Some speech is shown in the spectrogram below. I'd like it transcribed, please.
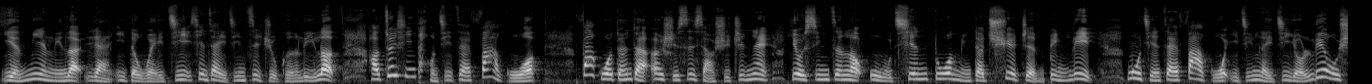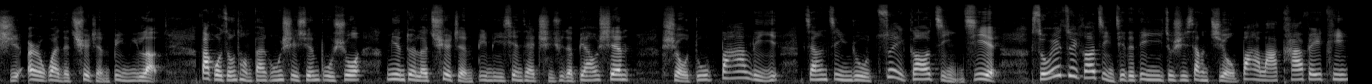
也面临了染疫的危机，现在已经自主隔离了。好，最新统计在法国。法国短短二十四小时之内又新增了五千多名的确诊病例，目前在法国已经累计有六十二万的确诊病例了。法国总统办公室宣布说，面对了确诊病例现在持续的飙升，首都巴黎将进入最高警戒。所谓最高警戒的定义，就是像酒吧啦、咖啡厅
